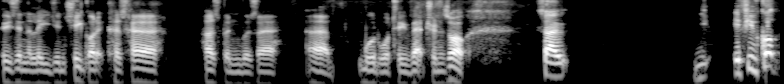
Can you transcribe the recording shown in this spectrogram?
who's in the Legion. She got it because her husband was a, a World War II veteran as well. So if you've got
